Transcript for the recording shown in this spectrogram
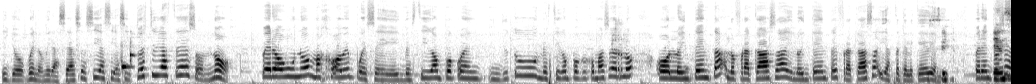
Y yo, bueno, mira, se hace así, así, así. ¿Tú estudiaste eso? No pero uno más joven pues se investiga un poco en, YouTube, investiga un poco cómo hacerlo, o lo intenta, lo fracasa y lo intenta y fracasa y hasta que le quede bien. Pero entonces,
